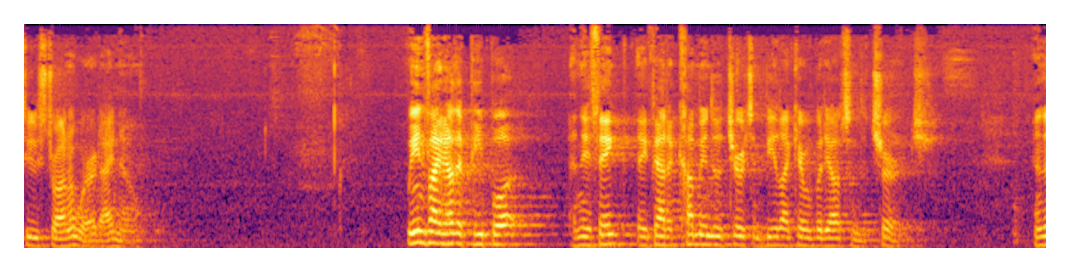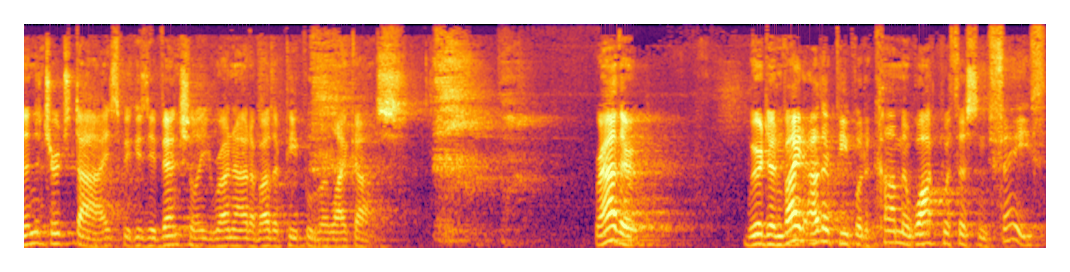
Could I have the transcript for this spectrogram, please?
too strong a word, I know. We invite other people, and they think they've got to come into the church and be like everybody else in the church. And then the church dies because eventually you run out of other people who are like us. Rather, we're to invite other people to come and walk with us in faith,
